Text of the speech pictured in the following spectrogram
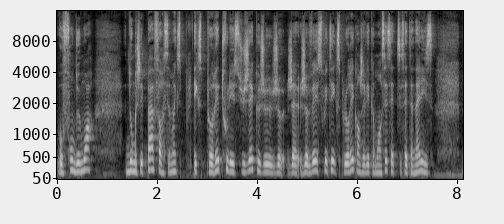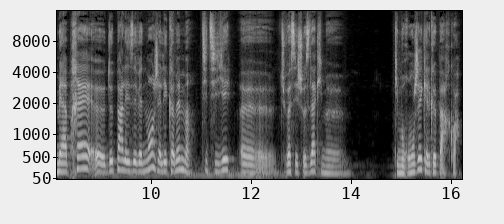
au fond de moi. Donc j'ai pas forcément exp- exploré tous les sujets que je, je, je, vais souhaiter explorer quand j'avais commencé cette, cette analyse. Mais après, euh, de par les événements, j'allais quand même titiller, euh, tu vois, ces choses-là qui me qui me rongeaient quelque part, quoi.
